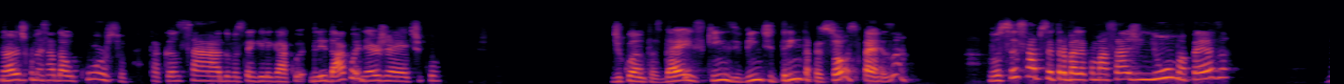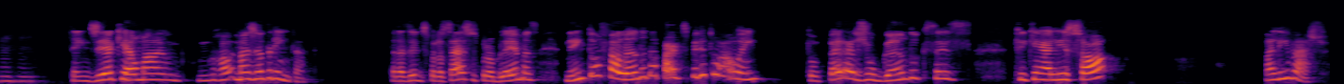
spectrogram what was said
Na hora de começar a dar o curso, tá cansado, você tem que ligar, lidar com o energético. De quantas? 10, 15, 20, 30 pessoas? Pesa. Você sabe, você trabalha com massagem em uma, pesa? Uhum. Tem dia que é uma. Imagina 30. Trazendo os processos, problemas. Nem tô falando da parte espiritual, hein? Tô pera, julgando que vocês fiquem ali só ali embaixo.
